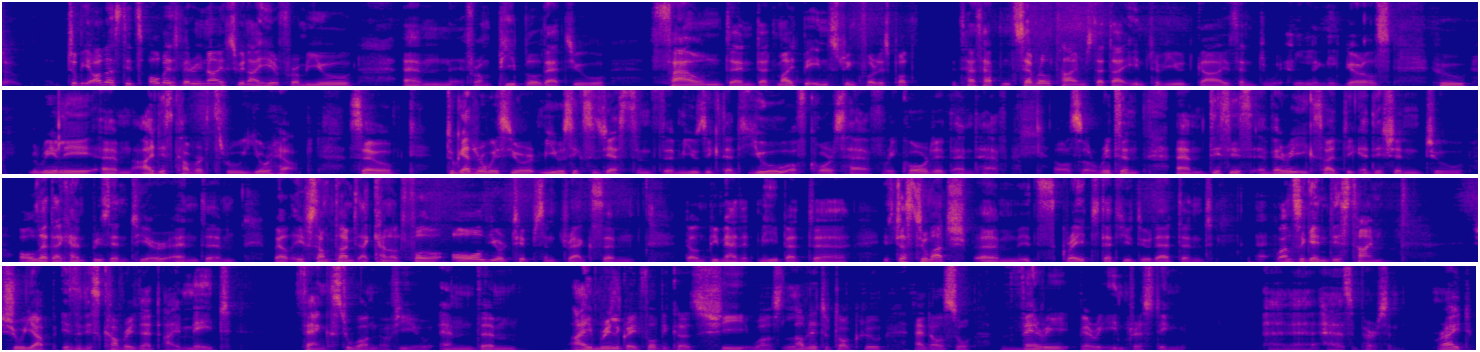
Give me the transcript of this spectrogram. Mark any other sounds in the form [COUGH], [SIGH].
to be honest, it's always very nice when I hear from you, um, from people that you found and that might be interesting for this podcast. It has happened several times that I interviewed guys and girls who really um, I discovered through your help. So, together with your music suggestions, the music that you, of course, have recorded and have also written, um, this is a very exciting addition to all that I can present here. And um, well, if sometimes I cannot follow all your tips and tracks, um, don't be mad at me, but uh, it's just too much. Um, it's great that you do that. And uh, once again, this time, Shu Yap is a discovery that I made thanks to one of you. And um, I'm really grateful because she was lovely to talk to and also very, very interesting uh, as a person. Right.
